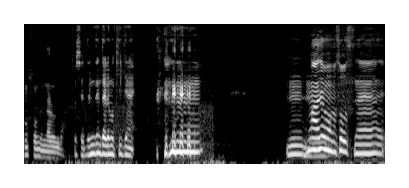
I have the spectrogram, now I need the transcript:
え。そんなになるんだ。そして全然誰も聞いてない。うん、まあでもそうですね。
